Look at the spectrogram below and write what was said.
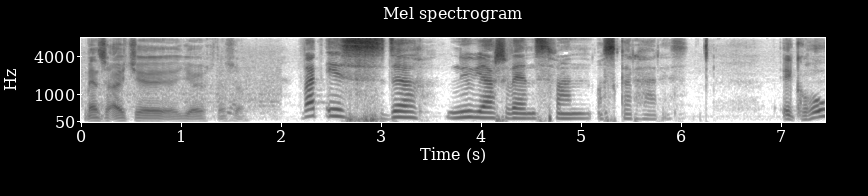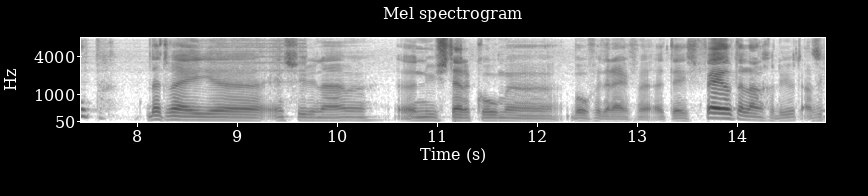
mensen uit je jeugd en zo. Wat is de nieuwjaarswens van Oscar Harris? Ik hoop dat wij in Suriname nu sterk komen bovendrijven. Het heeft veel te lang geduurd. Als ik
